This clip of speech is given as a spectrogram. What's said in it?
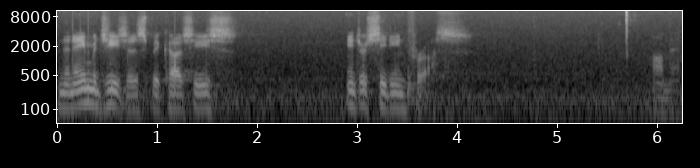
in the name of Jesus because he's interceding for us. Amen.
